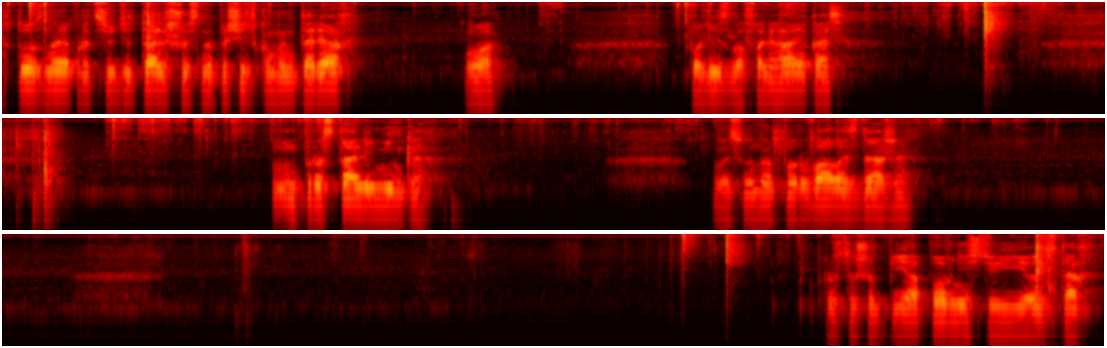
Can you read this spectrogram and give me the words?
Хто знає про цю деталь, щось напишіть в коментарях. О, полізла фольга якась. М, Проста алюмінька. Ось вона порвалась даже. Просто щоб я повністю її ось так.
